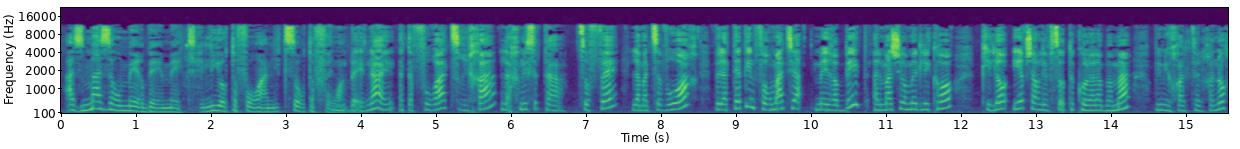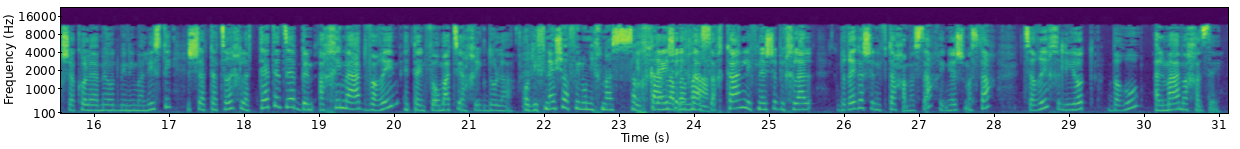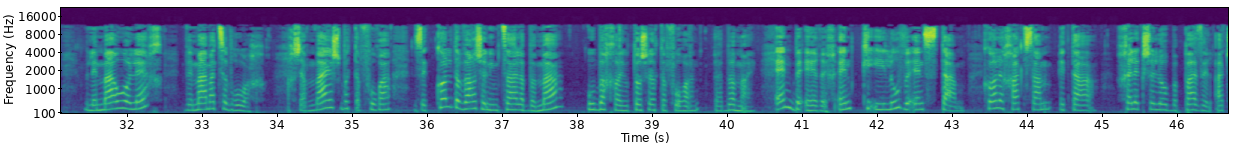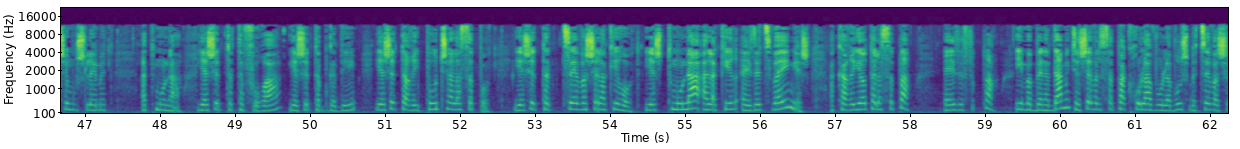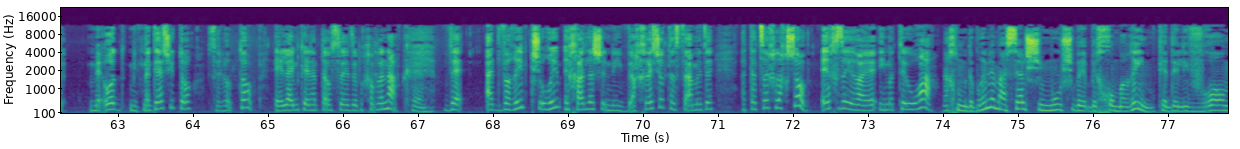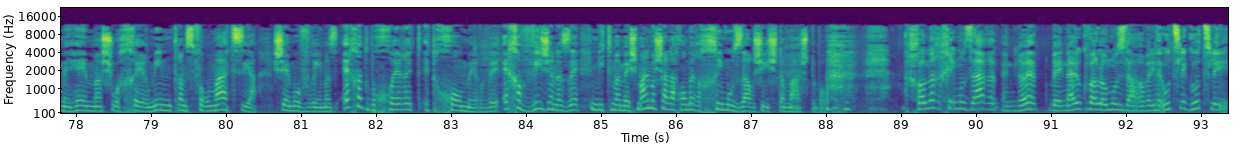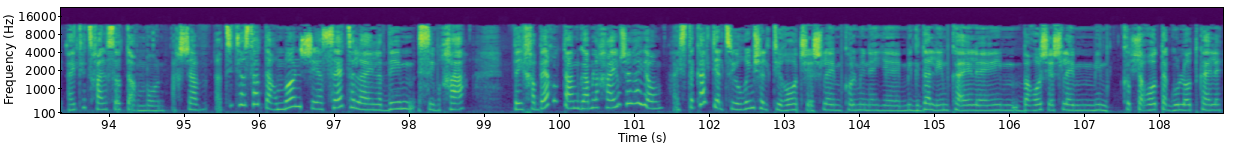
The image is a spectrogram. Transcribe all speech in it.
אז מה זה אומר באמת להיות תפאורן, ליצור תפאורה? בעיניי, התפאורה צריכה להכניס את הצופה למצב רוח ולתת אינפורמציה מרבית על מה שעומד לקרוא, כי לא, אי אפשר לעשות הכל על הבמה, במיוחד אצל חנוך, שהכל היה מאוד מינימליסטי, שאתה צריך לתת את זה בהכי מעט דברים, את האינפורמציה הכי גדולה. עוד לפני שאפילו נכנס שחקן לפני לבמה. לפני שנכנס שחקן, לפני שבכלל... ברגע שנפתח המסך, אם יש מסך, צריך להיות ברור על מה המחזה, למה הוא הולך ומה המצב רוח. עכשיו, מה יש בתפאורה? זה כל דבר שנמצא על הבמה, הוא באחריותו של התפאורן והבמאי. אין בערך, אין כאילו ואין סתם. כל אחד שם את החלק שלו בפאזל עד שמושלמת התמונה. יש את התפאורה, יש את הבגדים, יש את הריפוד של הספות, יש את הצבע של הקירות, יש תמונה על הקיר איזה צבעים יש, הכריות על הספה, איזה ספה. אם הבן אדם מתיישב על ספה כחולה והוא לבוש בצבע ש... מאוד מתנגש איתו, זה לא טוב. אלא אם כן אתה עושה את זה בכוונה. כן. הדברים קשורים אחד לשני, ואחרי שאתה שם את זה, אתה צריך לחשוב איך זה ייראה עם התאורה. אנחנו מדברים למעשה על שימוש בחומרים כדי לברוא מהם משהו אחר, מין טרנספורמציה שהם עוברים. אז איך את בוחרת את החומר, ואיך ה vision הזה מתממש? מה למשל החומר הכי מוזר שהשתמשת בו? החומר הכי מוזר, אני לא יודעת, בעיניי הוא כבר לא מוזר, אבל בעוץ לי גוץ לי הייתי צריכה לעשות ארמון. עכשיו, רציתי לעשות ארמון שיעשה אצל הילדים שמחה. ויחבר אותם גם לחיים של היום. הסתכלתי על ציורים של טירות שיש להם כל מיני uh, מגדלים כאלה, עם בראש יש להם מין כותרות עגולות כאלה.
